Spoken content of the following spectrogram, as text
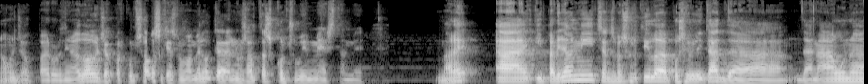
no? un joc per ordinador, un joc per consoles, que és normalment el que nosaltres consumim més també. Vale? Uh, I per allà al mig ens va sortir la possibilitat d'anar a una,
